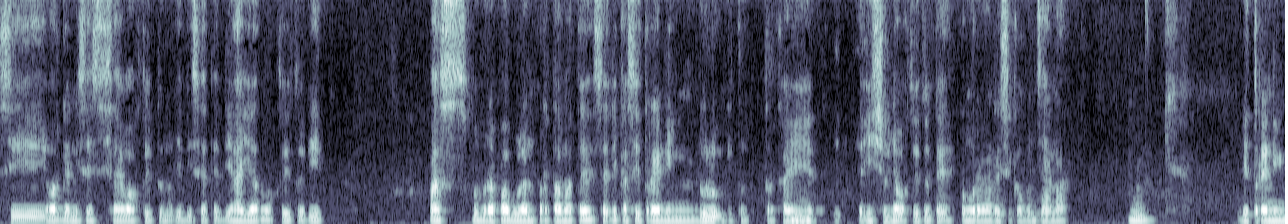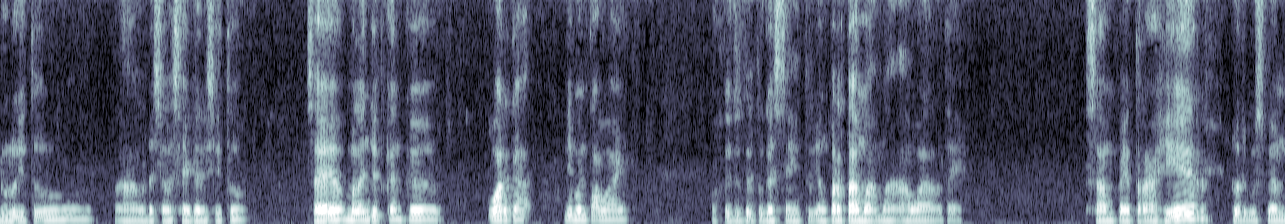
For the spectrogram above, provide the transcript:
si organisasi saya waktu itu mah. Jadi saya di hire waktu itu di pas beberapa bulan pertama teh saya dikasih training dulu gitu terkait ya, isunya waktu itu teh pengurangan risiko bencana. Hmm. di training dulu itu nah, udah selesai dari situ saya melanjutkan ke warga di Mentawai. Waktu itu teh tugasnya itu yang pertama mah awal teh. Sampai terakhir 2019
